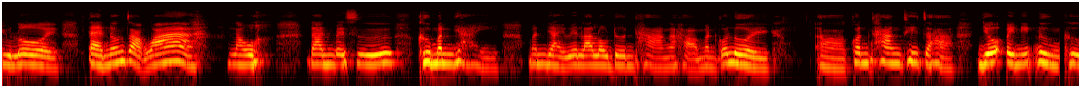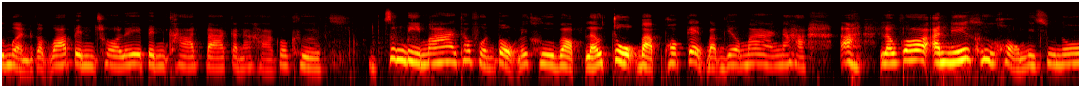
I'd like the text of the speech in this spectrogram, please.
อยู่เลย แต่เนื่องจากว่าเราดันไปซื้อคือมันใหญ่ มันใหญ่เวลาเราเดินทางอะค่ะ มันก็เลย ค่อนข้างที่จะเยอะไปนิดนึง คือเหมือนกับว่าเป็นทรอลเล่เป็นคาร์ดแบ็กกันนะคะ ก็คือ ซึ่งดีมากถ้าฝนตกนี่คือแบบแล้วจุแบบพ็อกเก็ตแบบเยอะมากนะคะอะแล้วก็อันนี้คือของมิซูโน่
